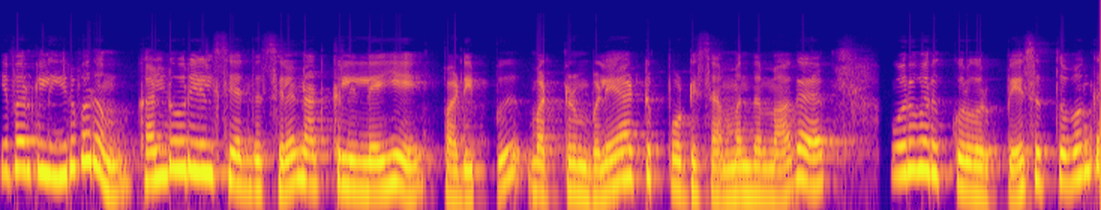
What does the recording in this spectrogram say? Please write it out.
இவர்கள் இருவரும் கல்லூரியில் சேர்ந்த சில நாட்களிலேயே படிப்பு மற்றும் விளையாட்டுப் போட்டி சம்பந்தமாக ஒருவருக்கொருவர் பேசத் துவங்க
